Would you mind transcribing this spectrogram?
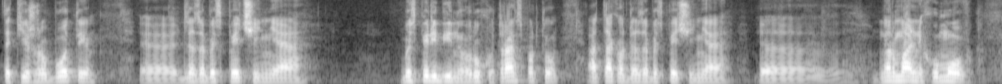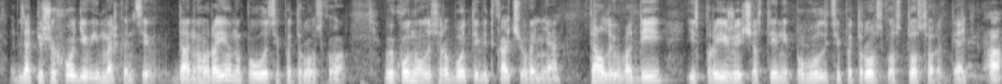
такі ж роботи для забезпечення безперебійного руху транспорту, а також для забезпечення е, нормальних умов для пішоходів і мешканців даного району по вулиці Петровського виконувалися роботи відкачування талої води із проїжджої частини по вулиці Петровського 145А.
